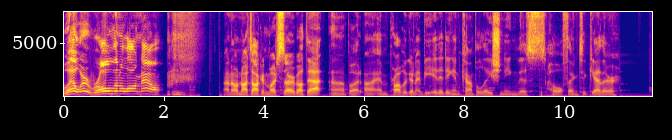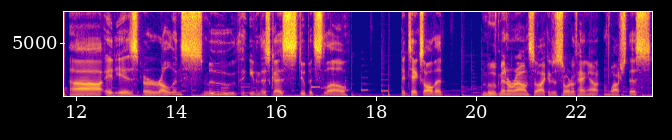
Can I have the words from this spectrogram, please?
Well, we're rolling along now. I know I'm not talking much. Sorry about that. Uh, but I am probably going to be editing and compilationing this whole thing together. Uh, it is rolling smooth. Even this guy's stupid slow. It takes all the movement around, so I can just sort of hang out and watch this.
